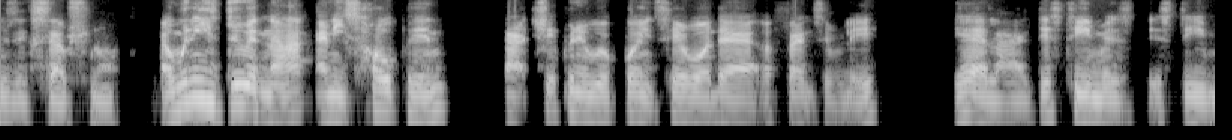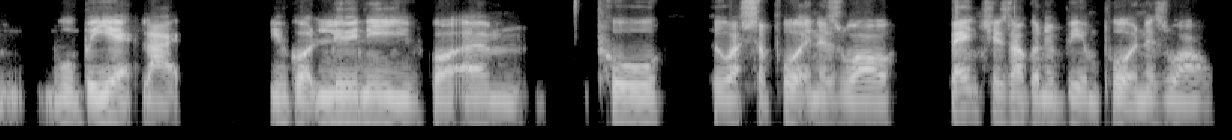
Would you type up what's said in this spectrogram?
was exceptional. And when he's doing that and he's hoping that chipping in with points here or there offensively, yeah, like this team is this team will be it. Like you've got Looney, you've got um Poole who are supporting as well. Benches are going to be important as well.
